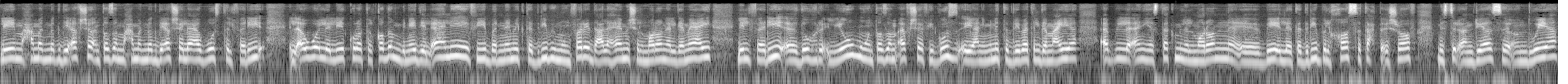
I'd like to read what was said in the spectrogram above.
لمحمد مجدي قفشة. انتظم محمد مجدي قفشة لاعب وسط الفريق الأول لكرة القدم بنادي الأهلي في برنامج تدريبي منفرد على هامش المران الجماعي للفريق ظهر اليوم. وانتظم قفشة في جزء يعني من التدريبات الجماعية قبل أن يستكمل المران بالتدريب الخاص. تحت إشراف مستر أندرياس اندويا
